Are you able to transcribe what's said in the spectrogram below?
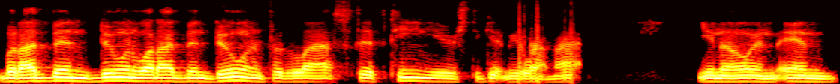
but I've been doing what I've been doing for the last 15 years to get me where I'm at. You know, and and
